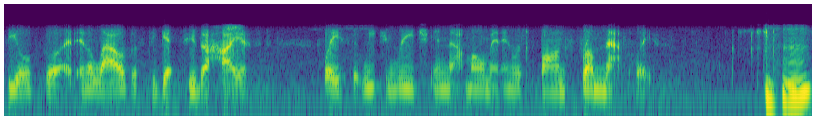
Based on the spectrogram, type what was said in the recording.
feels good and allows us to get to the highest place that we can reach in that moment and respond from that place. Mhm.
